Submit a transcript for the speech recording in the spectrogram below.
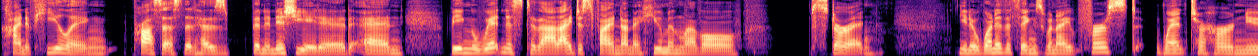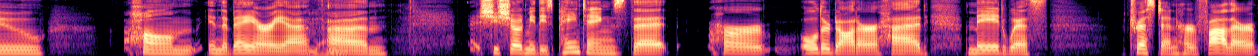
kind of healing process that has been initiated, and being a witness to that, I just find on a human level stirring. You know, one of the things when I first went to her new home in the Bay Area, Mhm. um, she showed me these paintings that her older daughter had made with Tristan, her father,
